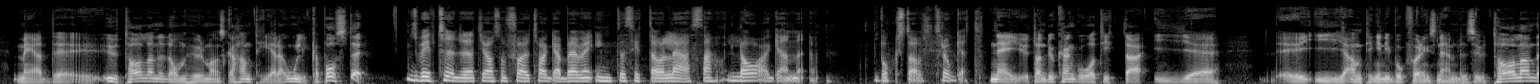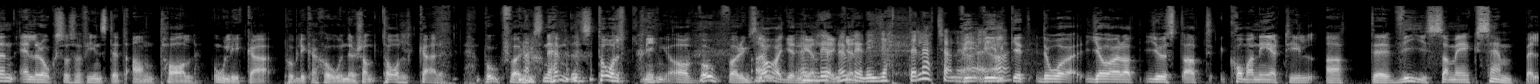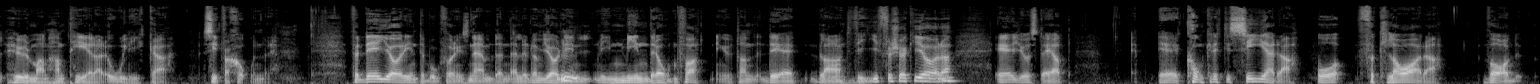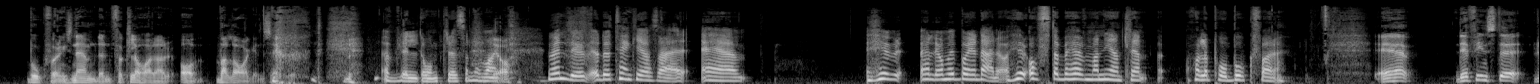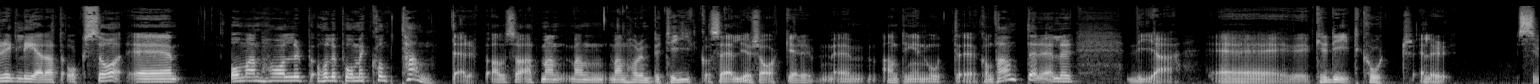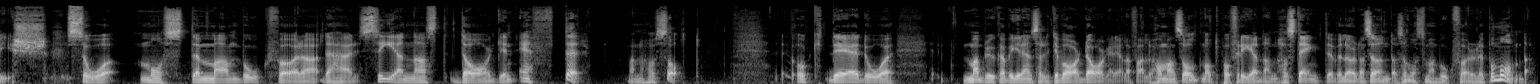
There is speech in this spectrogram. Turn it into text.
med eh, uttalanden om hur man ska hantera olika poster. Det betyder att jag som företagare behöver inte sitta och läsa lagen bokstavstroget? Nej, utan du kan gå och titta i eh, i antingen i bokföringsnämndens uttalanden eller också så finns det ett antal olika publikationer som tolkar bokföringsnämndens tolkning av bokföringslagen helt enkelt. Nu blir det jättelätt känner jag. Vilket då gör att just att komma ner till att eh, visa med exempel hur man hanterar olika situationer. För det gör inte bokföringsnämnden, eller de gör det mm. i en mindre omfattning, utan det bland annat vi försöker göra mm. är just det att eh, konkretisera och förklara vad bokföringsnämnden förklarar av vad lagen säger. det blir långt resonemang. Ja. Men du, då tänker jag så här. Eh, hur, eller om vi börjar där då. Hur ofta behöver man egentligen hålla på och bokföra? Eh, det finns det reglerat också. Eh, om man håller, håller på med kontanter, alltså att man, man, man har en butik och säljer saker eh, antingen mot eh, kontanter eller via eh, kreditkort eller Swish, så måste man bokföra det här senast dagen efter man har sålt. Och det är då, man brukar begränsa det till vardagar i alla fall. Har man sålt något på fredagen, har stängt över lördag, söndag så måste man bokföra det på måndag.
